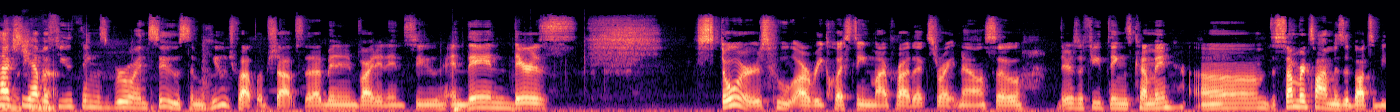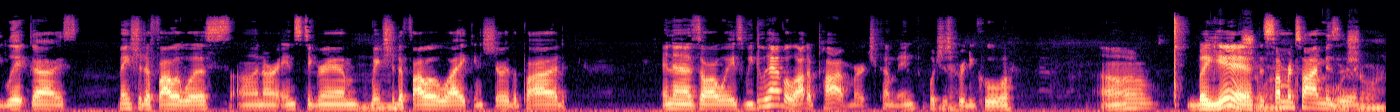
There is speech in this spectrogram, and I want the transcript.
actually have a few things brewing too. Some huge pop up shops that I've been invited into, and then there's stores who are requesting my products right now. So there's a few things coming. Um, the summertime is about to be lit, guys. Make sure to follow us on our Instagram. Make sure to follow, like, and share the pod. And as always, we do have a lot of pod merch coming, which is Yeah. pretty cool. Um, but yeah, sure. the summertime is for a sure.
